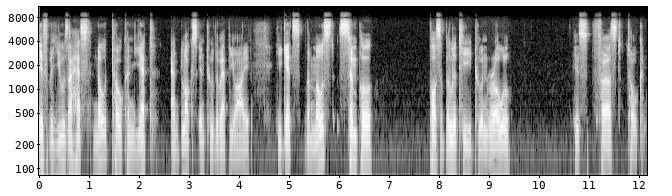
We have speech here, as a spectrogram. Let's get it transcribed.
if the user has no token yet and logs into the web UI, he gets the most simple possibility to enroll his first token.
